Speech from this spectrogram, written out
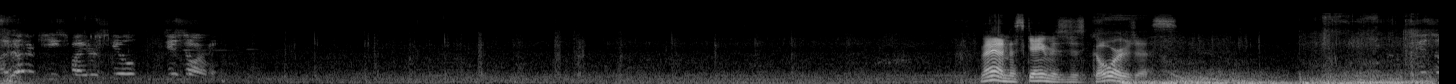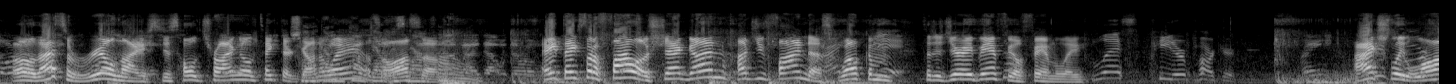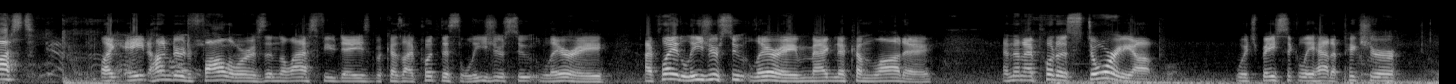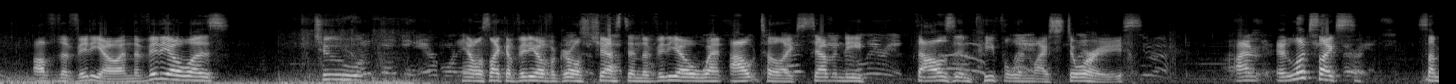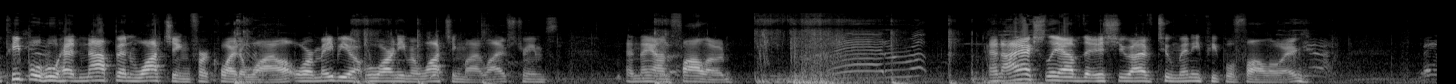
Another key spider skill, disarming. Man, this game is just gorgeous. Oh, that's a real nice. Just hold triangle and take their gun away? That's awesome. Hey, thanks for the follow, Shotgun. How'd you find us? Welcome to the Jerry Banfield family. Bless Peter Parker. I actually lost like 800 followers in the last few days because I put this Leisure Suit Larry. I played Leisure Suit Larry Magna Cum Laude. And then I put a story up, which basically had a picture of the video. And the video was two, you know, it was like a video of a girl's chest. And the video went out to like 70,000 people in my stories. I, it looks like some people who had not been watching for quite a while, or maybe uh, who aren't even watching my live streams, and they unfollowed. And I actually have the issue, I have too many people following.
